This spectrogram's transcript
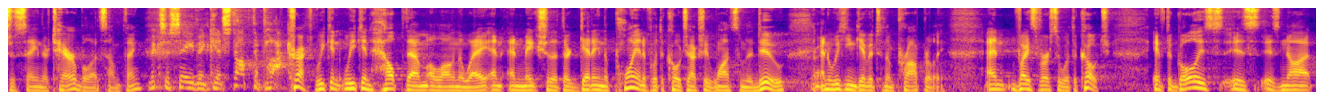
just saying they're terrible at something. Mix a save and kid, stop the puck. Correct. We can we can help them along the way and, and make sure that they're getting the point of what the coach actually wants them to do, and we can give it to them properly, and vice versa with the coach. If the goalie is, is is not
